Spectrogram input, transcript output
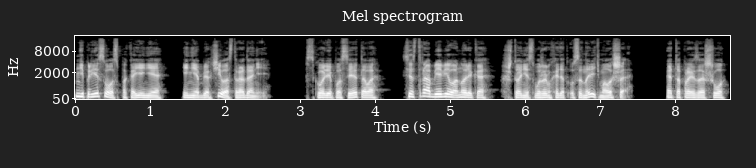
не принесло успокоения и не облегчило страданий. Вскоре после этого Сестра объявила Норика, что они с мужем хотят усыновить малыша. Это произошло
